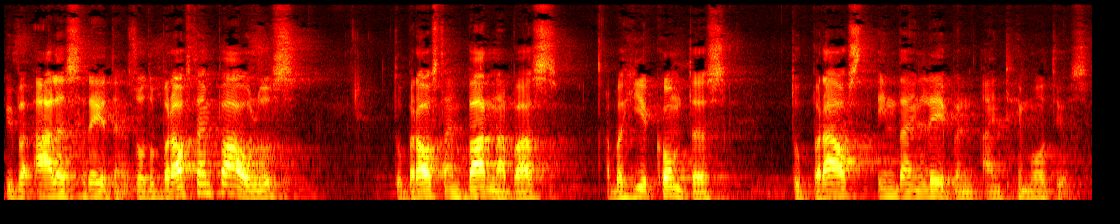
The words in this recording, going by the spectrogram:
über alles reden. So, du brauchst einen Paulus, du brauchst einen Barnabas, aber hier kommt es, du brauchst in dein Leben einen Timotheus.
